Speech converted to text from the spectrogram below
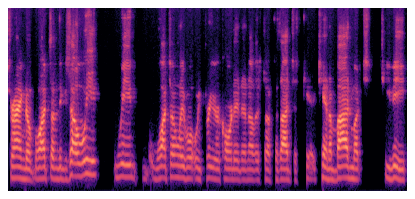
trying to watch something. So we we watch only what we pre-recorded and other stuff because I just can't, can't abide much TV.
